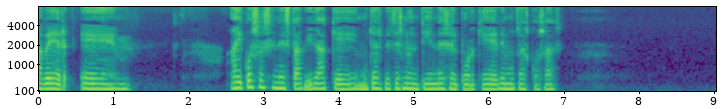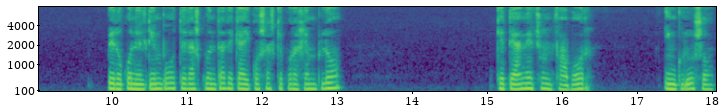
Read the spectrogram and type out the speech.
A ver, em, hay cosas en esta vida que muchas veces no entiendes el porqué de muchas cosas. Pero con el tiempo te das cuenta de que hay cosas que, por ejemplo, que te han hecho un favor. Incluso,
